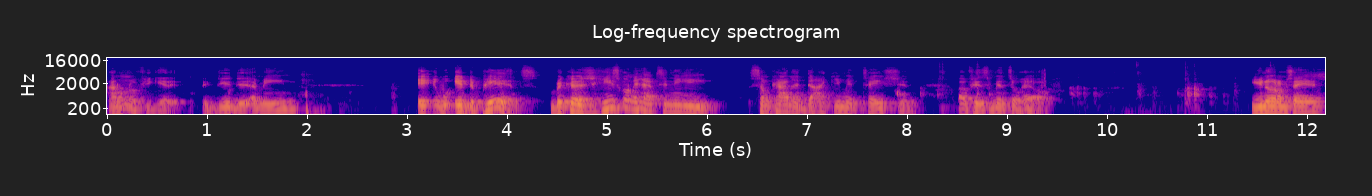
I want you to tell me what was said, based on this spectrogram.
I don't know if you get it. I mean, it, it depends because he's going to have to need some kind of documentation of his mental health. You know what I'm saying?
